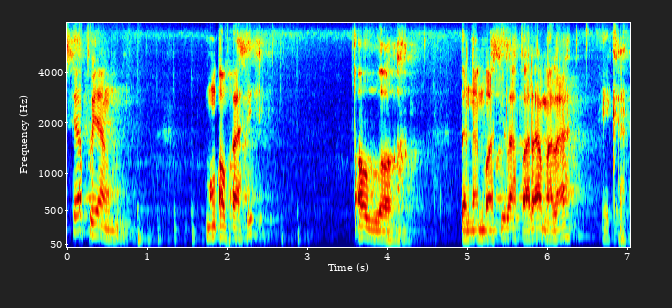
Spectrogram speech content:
Siapa yang mengoperasi? Allah dengan wasilah para malaikat.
